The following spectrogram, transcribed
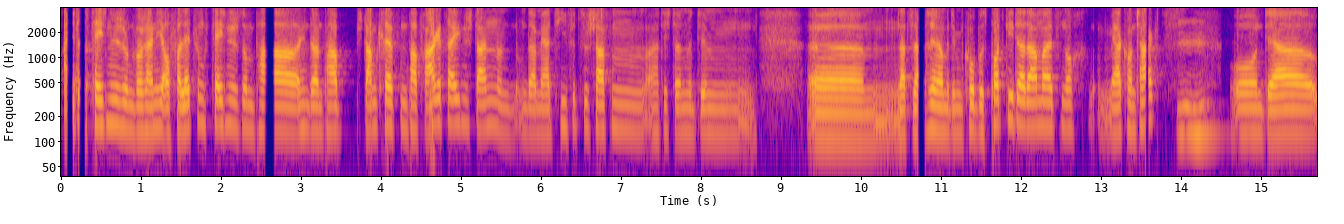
alterstechnisch und wahrscheinlich auch verletzungstechnisch so ein paar, hinter ein paar Stammkräften ein paar Fragezeichen standen und um da mehr Tiefe zu schaffen, hatte ich dann mit dem ähm, Nationaltrainer, mit dem Kobus Pottgitter damals noch mehr Kontakt Mhm. und der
